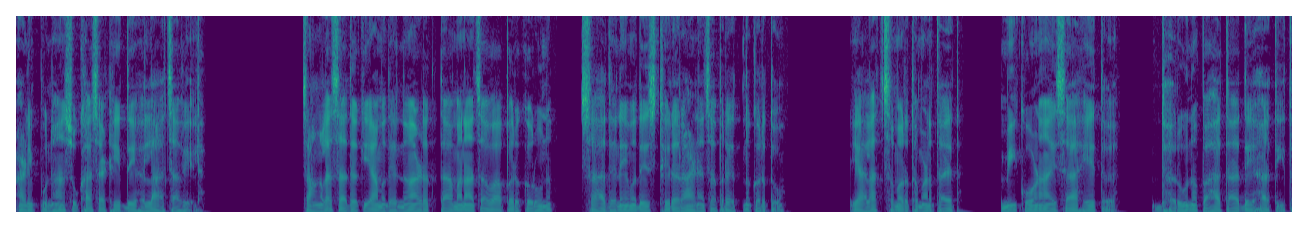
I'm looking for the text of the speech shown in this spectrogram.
आणि पुन्हा सुखासाठी देह लाचावेल. चांगला साधक यामध्ये न अडकता मनाचा वापर करून साधनेमध्ये स्थिर राहण्याचा प्रयत्न करतो. यालाच समर्थ म्हणतायत मी कोण आयसा आहेत धरून पाहता देहातीत.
